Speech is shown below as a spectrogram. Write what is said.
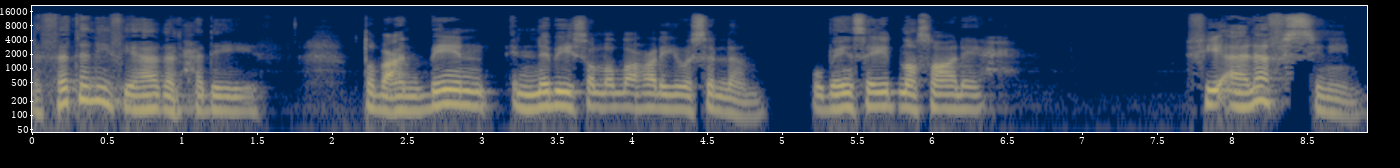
لفتني في هذا الحديث. طبعا بين النبي صلى الله عليه وسلم وبين سيدنا صالح في آلاف السنين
